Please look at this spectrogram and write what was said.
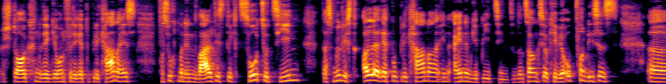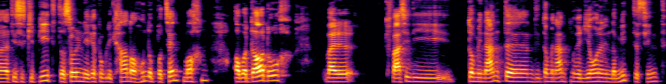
starken Region für die Republikaner ist, versucht man den Wahldistrikt so zu ziehen, dass möglichst alle Republikaner in einem Gebiet sind. Und dann sagen sie, okay, wir opfern dieses, äh, dieses Gebiet, da sollen die Republikaner 100 Prozent machen, aber dadurch, weil quasi die dominante, die dominanten Regionen in der Mitte sind,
